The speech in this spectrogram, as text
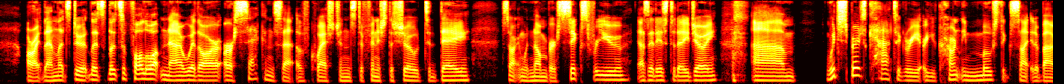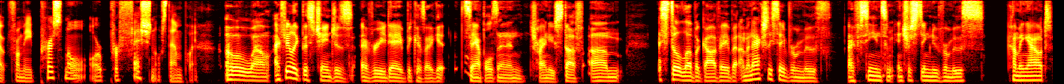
All right, then let's do it. Let's let's follow up now with our our second set of questions to finish the show today. Starting with number six for you, as it is today, Joey. Um, Which spirits category are you currently most excited about from a personal or professional standpoint? Oh wow, I feel like this changes every day because I get samples in and try new stuff. Um, I still love agave, but I'm gonna actually say vermouth. I've seen some interesting new vermouths coming out.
